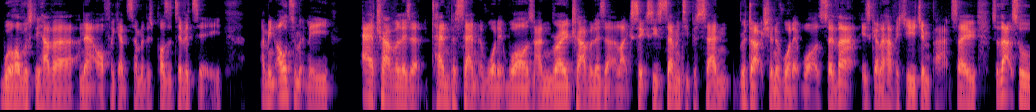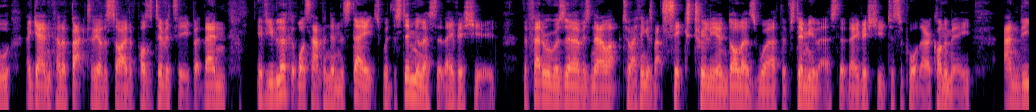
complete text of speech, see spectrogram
will obviously have a net off against some of this positivity. I mean, ultimately, air travel is at 10% of what it was and road travel is at like 60 to 70% reduction of what it was. So that is going to have a huge impact. So so that's all again kind of back to the other side of positivity. But then if you look at what's happened in the states with the stimulus that they've issued the federal reserve is now up to i think it's about 6 trillion dollars worth of stimulus that they've issued to support their economy. And the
